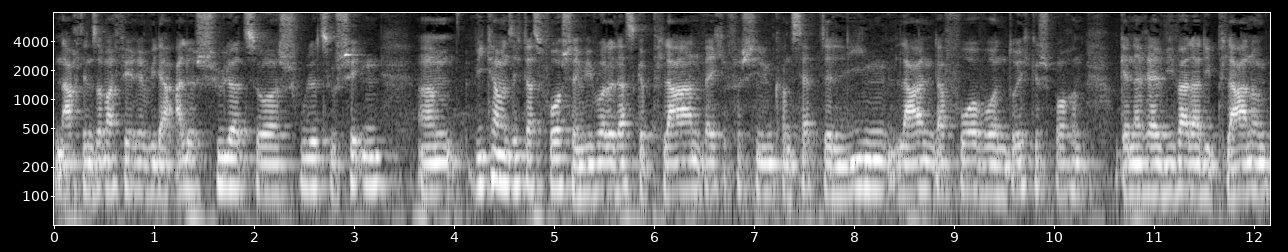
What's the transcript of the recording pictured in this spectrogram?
nach den Sommerferien wieder alle Schüler zur Schule zu schicken. Ähm, wie kann man sich das vorstellen? Wie wurde das geplant? Welche verschiedenen Konzepte liegen, lagen davor, wurden durchgesprochen? Und generell, wie war da die Planung,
